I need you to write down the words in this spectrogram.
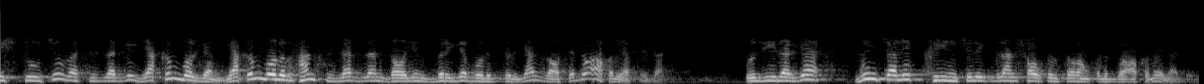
eshituvchi va sizlarga yaqin bo'lgan yaqin bo'lib ham sizlar bilan doim birga bo'lib turgan zotga duo qilyapsizlar o'zinglarga bunchalik qiyinchilik bilan shovqin suron qilib duo qilmanglar dedilar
